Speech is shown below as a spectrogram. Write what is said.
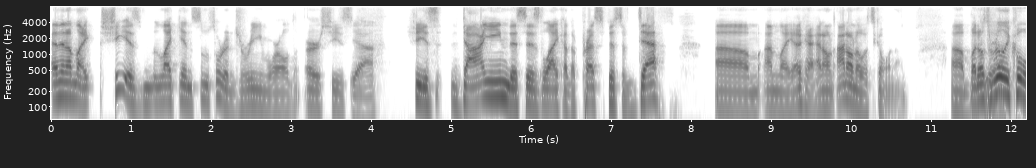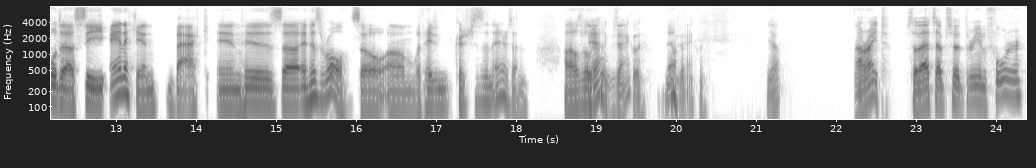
and then I'm like, she is like in some sort of dream world, or she's Yeah. She's dying. This is like on the precipice of death. Um, I'm like, okay, I don't, I don't know what's going on. Uh, but it was Yeah. really cool to see Anakin back in his uh, in his role. So um, with Hayden Christensen Anderson, thought it was really yeah, cool. exactly. Yeah. Exactly. Yep. All right. So that's episode three and four.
